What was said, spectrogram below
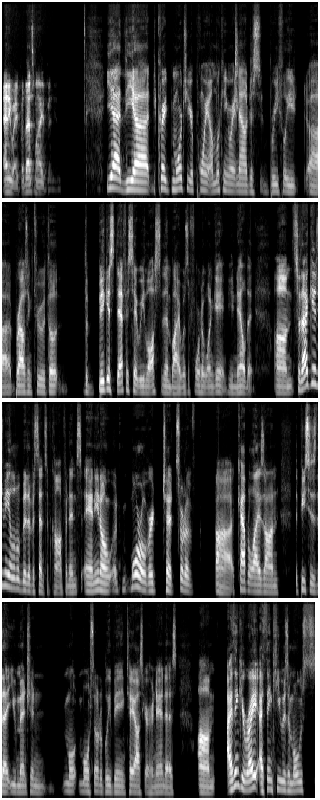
anyway, but that's my opinion. Yeah, the uh Craig, more to your point, I'm looking right now, just briefly uh browsing through. The the biggest deficit we lost to them by was a four to one game. You nailed it. Um, so that gives me a little bit of a sense of confidence. And you know, moreover, to sort of uh, capitalize on the pieces that you mentioned, mo- most notably being Teoscar Hernandez. Um, I think you're right. I think he was a most,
